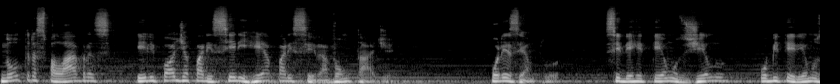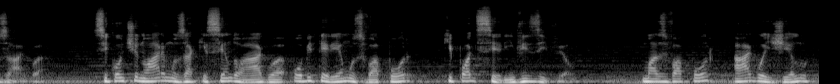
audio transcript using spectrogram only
Noutras palavras, ele pode aparecer e reaparecer à vontade. Por exemplo, se derretemos gelo, obteremos água. Se continuarmos aquecendo a água, obteremos vapor que pode ser invisível. Mas vapor, água e gelo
